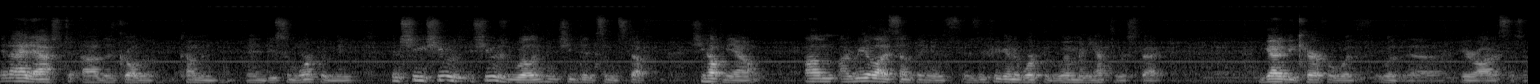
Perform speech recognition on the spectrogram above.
And I had asked uh, this girl to come and, and do some work with me, and she she was she was willing, and she did some stuff. She helped me out, Um, I realized something is, is if you're going to work with women, you have to respect. You got to be careful with with uh, eroticism.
